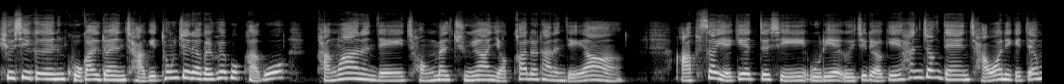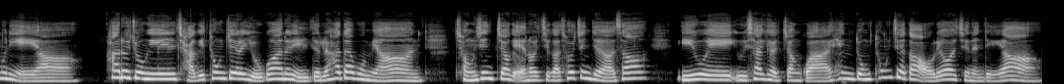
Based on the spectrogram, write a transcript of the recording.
휴식은 고갈된 자기 통제력을 회복하고 강화하는 데 정말 중요한 역할을 하는데요. 앞서 얘기했듯이 우리의 의지력이 한정된 자원이기 때문이에요. 하루 종일 자기 통제를 요구하는 일들을 하다 보면 정신적 에너지가 소진되어서 이후의 의사결정과 행동 통제가 어려워지는데요.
